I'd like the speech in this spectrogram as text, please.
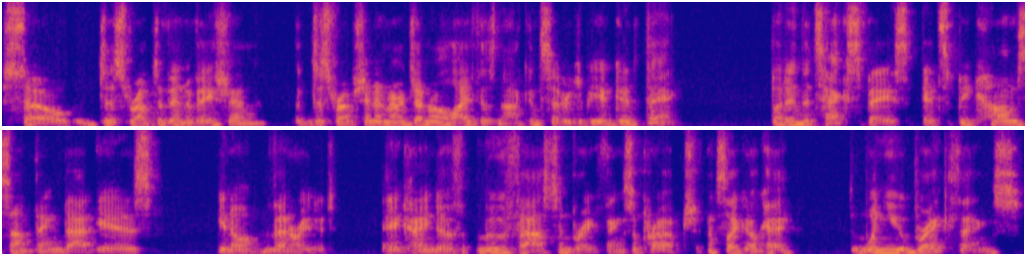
So, disruptive innovation, disruption in our general life is not considered to be a good thing. But in the tech space, it's become something that is, you know, venerated, a kind of move fast and break things approach. It's like, okay, when you break things,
